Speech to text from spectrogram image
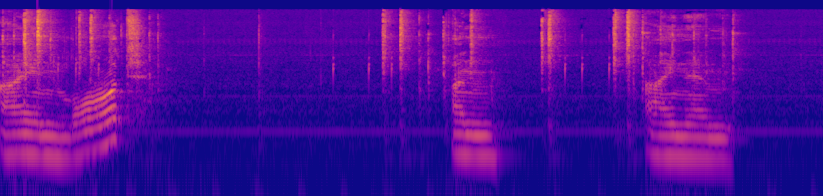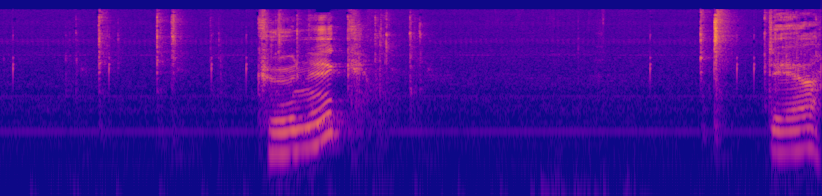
ein Mord an einem König, der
